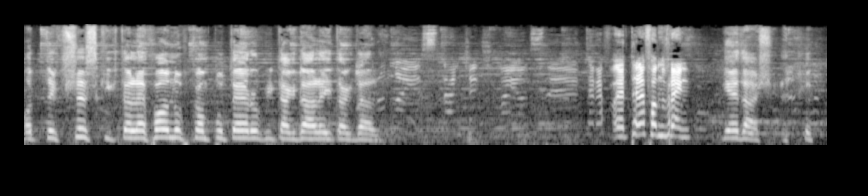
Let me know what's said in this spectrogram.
od tych wszystkich telefonów, komputerów i tak dalej, i tak dalej. Trudno jest tańczyć mając e, e, telefon w ręku. Nie da się.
